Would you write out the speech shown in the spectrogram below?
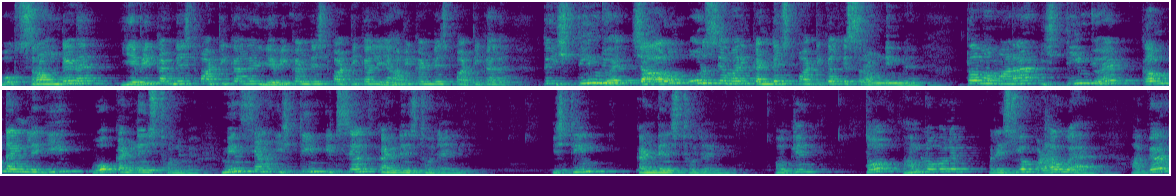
वो सराउंडेड है। ये भी कंडेंस्ड पार्टिकल है, ये भी कंडेंस्ड पार्टिकल है, यहाँ भी कंडेंस्ड पार्टिकल है। तो स्टीम जो है, चारों ओर से हमारी कंडेंस्ड पार्टिकल के सराउंडिंग में है। तब हमारा स्टीम जो है, कम टाइम लेगी वो कंडेंस्ड होने में। मीन्स यहाँ स्टीम इटसेल्फ कंडेंस्ड हो जाएगी। स्टीम कंडेंस्ड हो जाएगी। ओके? तो हम लोगों ने रेशियो पढ़ा हुआ है, अगर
